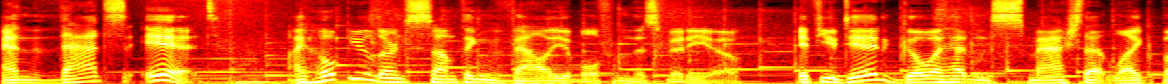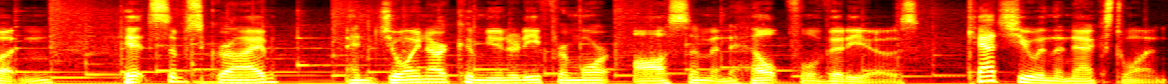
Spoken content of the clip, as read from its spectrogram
and that's it. I hope you learned something valuable from this video. If you did, go ahead and smash that like button, hit subscribe, and join our community for more awesome and helpful videos. Catch you in the next one.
